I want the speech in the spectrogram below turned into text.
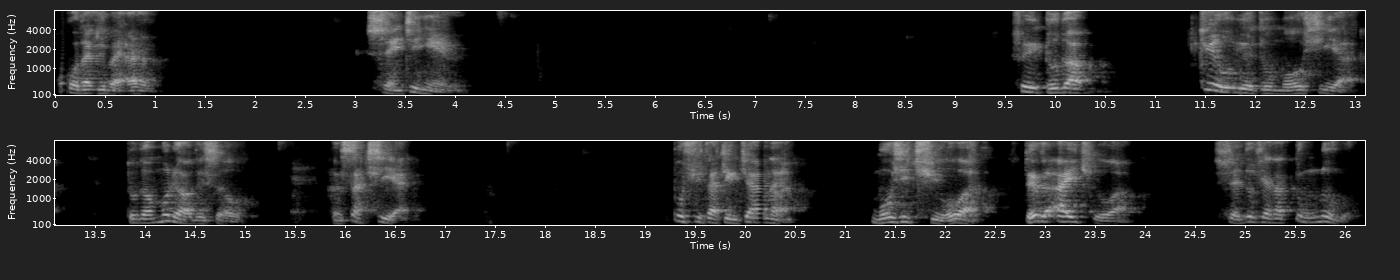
活到一百二。神纪念日，所以读到旧约读摩西啊，读到末了的时候，很生气啊！不许他进迦南，摩西求啊，这个哀求啊，神都向他动怒，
